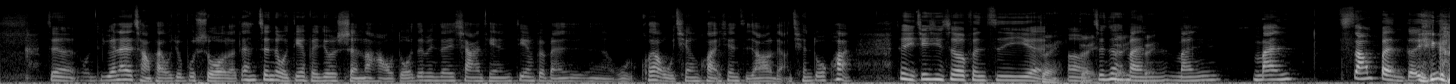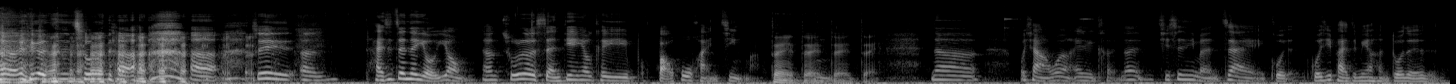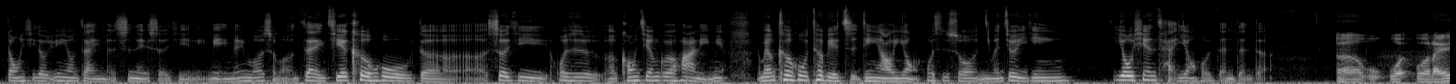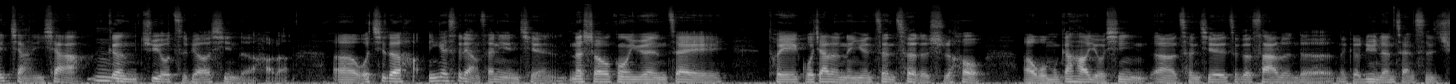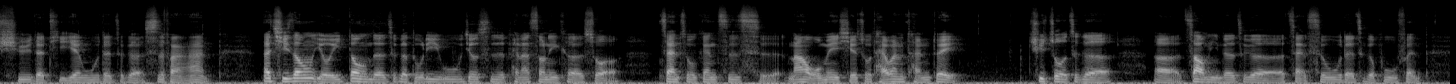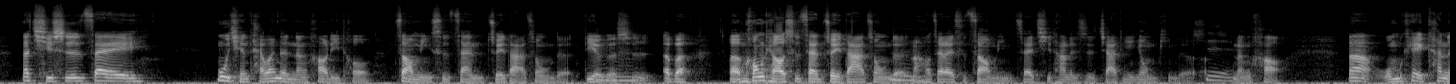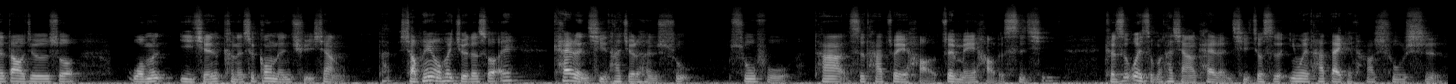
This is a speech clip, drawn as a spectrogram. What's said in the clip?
这原来的厂牌我就不说了，但是真的我电费就省了好多。这边在夏天电费本来是嗯五快要五千块，现在只要两千多块，这也接近是二分之一耶。对嗯，对真的蛮蛮蛮伤本的一个 一个支出的，嗯，所以嗯。还是真的有用，那除了省电，又可以保护环境嘛。对对嗯对对。那我想问艾瑞克，那其实你们在国国际牌这边很多的东西都运用在你们室内设计里面，你们有没有什么在接客户的呃设计或是呃空间规划里面，有没有客户特别指定要用，或是说你们就已经优先采用或等等的？呃，我我我来讲一下嗯更具有指标性的，好了。呃，我记得好应该是两三年前，那时候工务院在推国家的能源政策的时候，啊、我们刚好有幸呃承接这个沙伦的那个绿能展示区的体验屋的这个示范案。那其中有一栋的这个独立屋，就是 Panasonic 所赞助跟支持，然后我们也协助台湾的团队去做这个呃照明的这个展示屋的这个部分。那其实，在目前台湾的能耗里头，照明是占最大宗的，第二个是、呃不呃空调是占最大宗的，然后再来是照明，在其他的是家电用品的能耗。那我们可以看得到，就是说我们以前可能是功能取向，他小朋友会觉得说，哎，开冷气他觉得很舒舒服，他是他最好最美好的事情。可是为什么他想要开冷气？就是因为它带给他舒适。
